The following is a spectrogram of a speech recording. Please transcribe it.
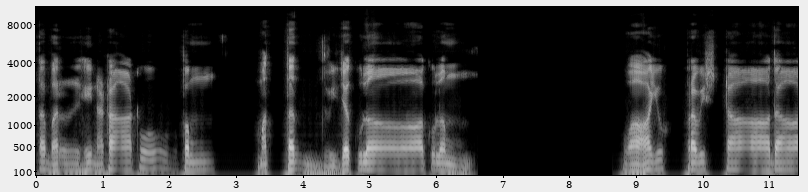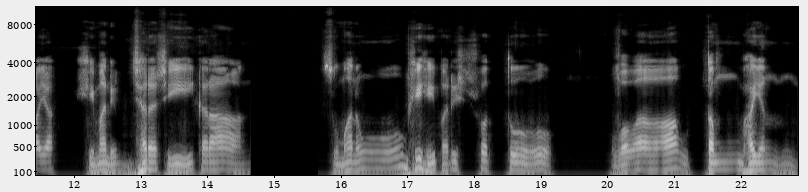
मत्तबर्हिनटाटोपम् मत्तद्विजकुलाकुलम्। वायुः प्रविष्टादाय हिमनिर्झरशीकरान्। सुमनोभिः परिष्वक्तो ववा उत्तम्भयन्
